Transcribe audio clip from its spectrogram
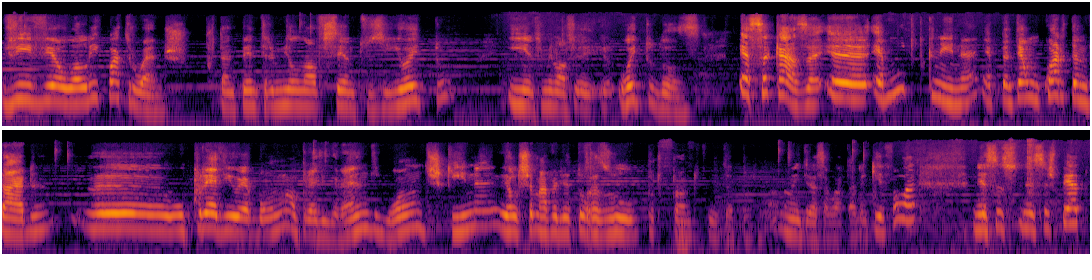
viveu ali quatro anos, portanto entre 1908 e entre 1908 e 12. Essa casa é, é muito pequenina, é, portanto é um quarto andar, Uh, o prédio é bom, é um prédio grande, bom, de esquina. Ele chamava-lhe a Torre Azul, porque pronto, não, interessa agora estar aqui a falar nesse, nesse aspecto.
